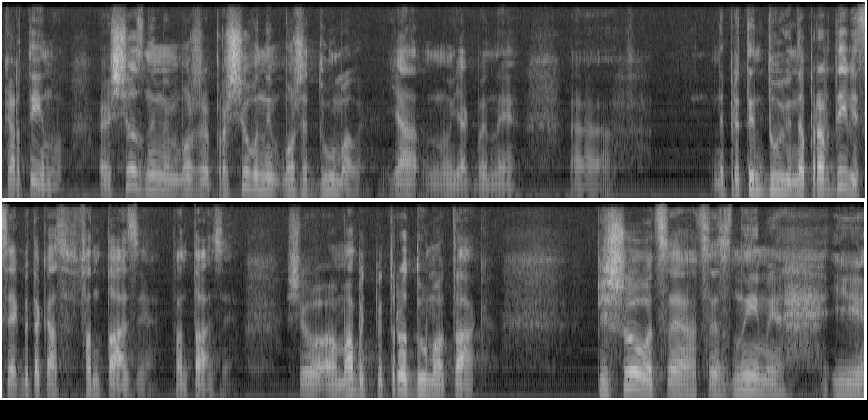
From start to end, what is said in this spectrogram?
картину, е, що з ними може, про що вони може думали. Я ну, якби не, е, не претендую на правдивість, це якби така фантазія. фантазія. Що, мабуть, Петро думав так. Пішов оце, оце з ними і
